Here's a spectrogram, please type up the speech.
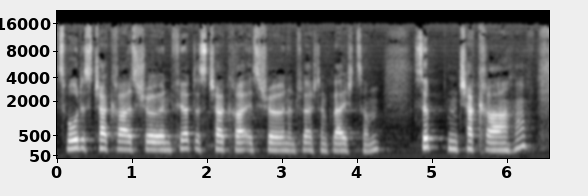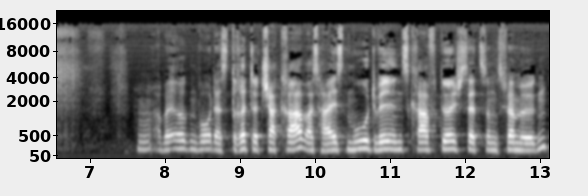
zweites Chakra ist schön, viertes Chakra ist schön und vielleicht dann gleich zum siebten Chakra. Aber irgendwo das dritte Chakra, was heißt Mut, Willenskraft, Durchsetzungsvermögen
